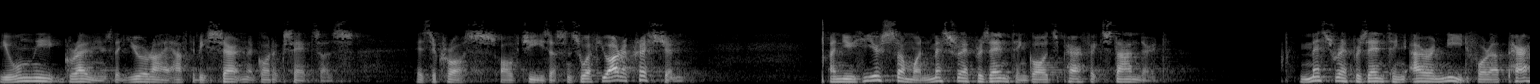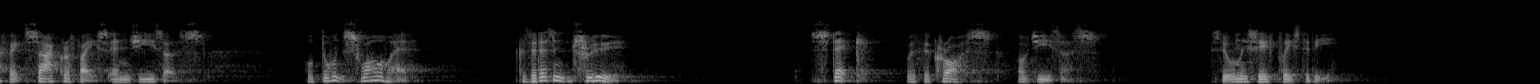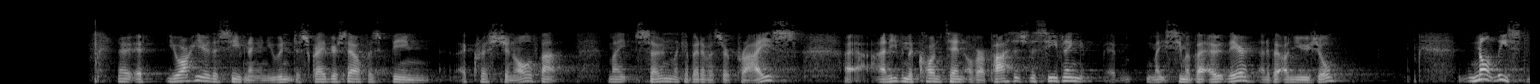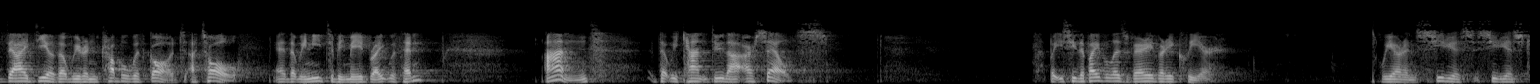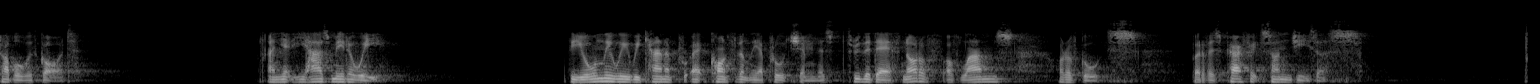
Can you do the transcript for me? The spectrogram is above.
The only grounds that you or I have to be certain that God accepts us is the cross of Jesus. And so if you are a Christian and you hear someone misrepresenting God's perfect standard, misrepresenting our need for a perfect sacrifice in Jesus, Well, don't swallow it because it isn't true. Stick with the cross of Jesus. It's the only safe place to be. Now, if you are here this evening and you wouldn't describe yourself as being a Christian, all of that might sound like a bit of a surprise. Uh, and even the content of our passage this evening might seem a bit out there and a bit unusual. Not least the idea that we're in trouble with God at all, uh, that we need to be made right with Him, and that we can't do that ourselves. But you see, the Bible is very, very clear. We are in serious, serious trouble with God. And yet He has made a way. The only way we can uh, confidently approach Him is through the death, not of, of lambs or of goats, but of His perfect Son, Jesus.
